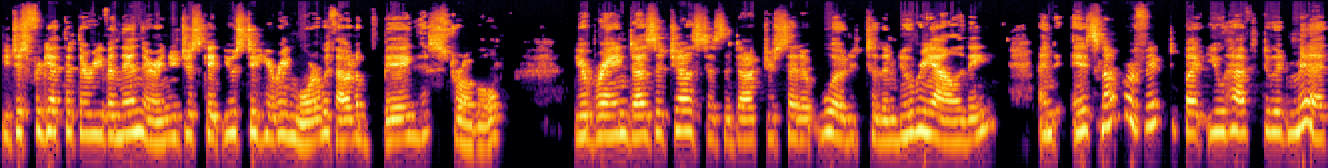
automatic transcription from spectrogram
You just forget that they're even in there and you just get used to hearing more without a big struggle. Your brain does adjust as the doctor said it would to the new reality. And it's not perfect, but you have to admit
